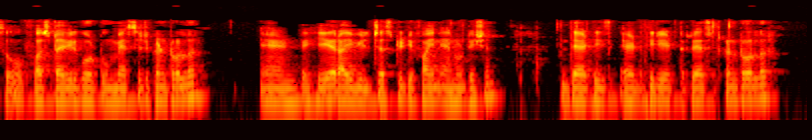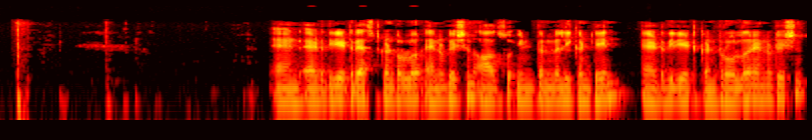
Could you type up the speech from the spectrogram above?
so first I will go to message controller and here I will just define annotation. That is at the rate rest controller. And at the rate rest controller annotation also internally contain at the rate controller annotation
